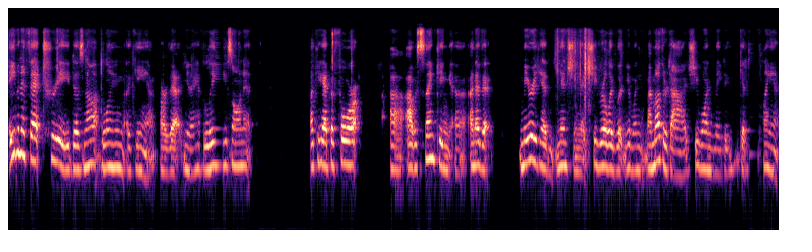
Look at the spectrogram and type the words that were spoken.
even if that tree does not bloom again or that, you know, have leaves on it, like you had before, uh, I was thinking, uh, I know that Mary had mentioned that she really wouldn't, when my mother died, she wanted me to get a plant.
